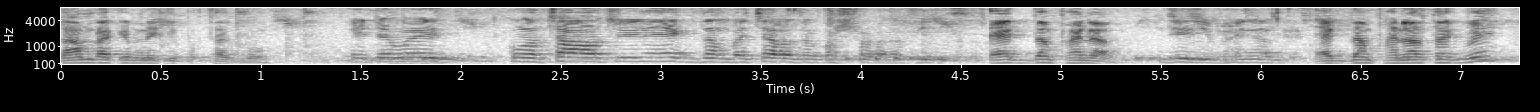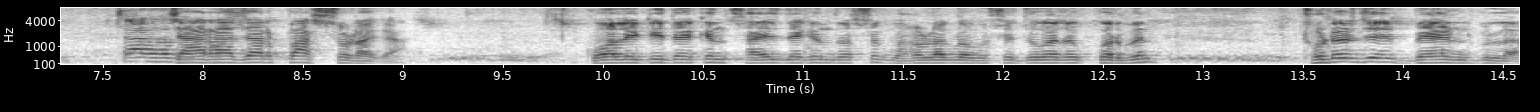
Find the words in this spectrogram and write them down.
দামটা কেমনে কি থাকব? এটা ভাই কোনো চাওয়া চুই নেই একদম ভাই চার হাজার পাঁচশো টাকা ফিক্স একদম ফাইনাল জি জি ফাইনাল একদম ফাইনাল থাকবে? চার হাজার পাঁচশো। টাকা। কোয়ালিটি দেখেন সাইজ দেখেন দর্শক ভালো লাগলে অবশ্যই যোগাযোগ করবেন। ঠোঁটের যে ব্যান্ডগুলো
